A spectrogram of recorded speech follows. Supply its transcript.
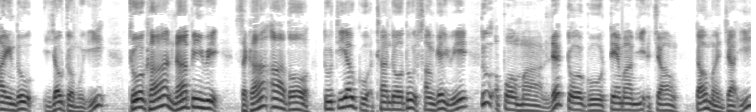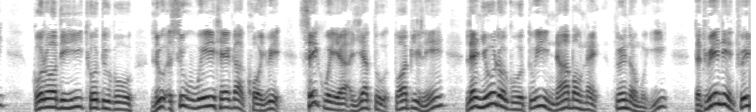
အိုင်သို့ ရောက်တော်မူ၏။ထိုအခါ နားပင်း၍စကားအသော သူတယောက်ကို အထံတော်သို့ ဆောင်ခဲ့၍သူ့အပေါ်မှာ လက်တော်ကို တင်ပါမည်အကြောင်း တောင်းပန်ကြ၏။ကိုယ်တော်သည် ထိုသူကို လူအစုအဝေးထဲကခေါ်၍ဆိတ်ကွယ်ရာအရပ်သို့ သွားပြီးလျှင်၊လက်ညှိုးတော်ကို သူ၏နားပေါက်၌သွင်းတော်မူ၏။ တံထွေးနှင့်ထွေး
